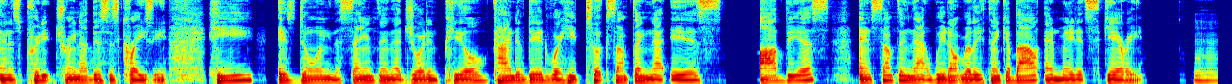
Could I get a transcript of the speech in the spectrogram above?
And it's pretty, Trina, this is crazy. He is doing the same thing that Jordan Peele kind of did, where he took something that is obvious and something that we don't really think about and made it scary. hmm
